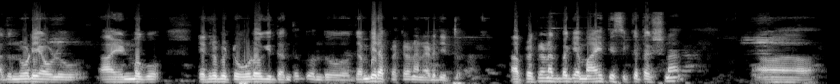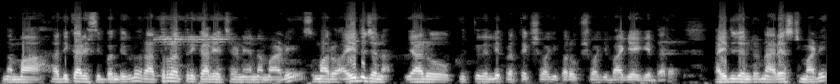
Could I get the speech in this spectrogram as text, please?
ಅದನ್ನ ನೋಡಿ ಅವಳು, ಆ ಹೆಣ್ಮಗು ಎದುರು ಬಿಟ್ಟು ಓಡೋಗಿದ್ದಂಥದ್ದು ಒಂದು ಗಂಭೀರ ಪ್ರಕರಣ ನಡೆದಿತ್ತು. ಆ ಪ್ರಕರಣದ ಬಗ್ಗೆ ಮಾಹಿತಿ ಸಿಕ್ಕ ತಕ್ಷಣ ನಮ್ಮ ಅಧಿಕಾರಿ ಸಿಬ್ಬಂದಿಗಳು ರಾತ್ರೋರಾತ್ರಿ ಕಾರ್ಯಾಚರಣೆಯನ್ನ ಮಾಡಿ ಸುಮಾರು ಐದು ಜನ, ಯಾರು ಕೃತ್ಯದಲ್ಲಿ ಪ್ರತ್ಯಕ್ಷವಾಗಿ, ಪರೋಕ್ಷವಾಗಿ ಭಾಗಿಯಾಗಿದ್ದಾರೆ, ಐದು ಜನರನ್ನ ಅರೆಸ್ಟ್ ಮಾಡಿ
